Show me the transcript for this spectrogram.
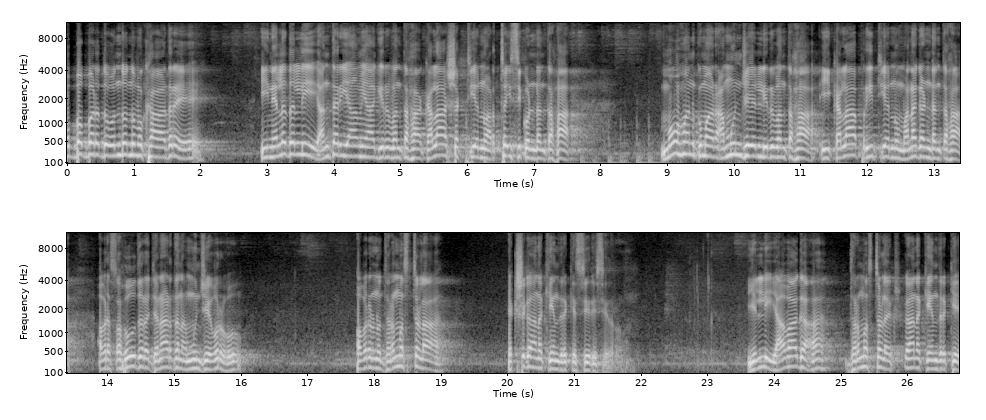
ಒಬ್ಬೊಬ್ಬರದ್ದು ಒಂದೊಂದು ಮುಖ ಆದರೆ ಈ ನೆಲದಲ್ಲಿ ಅಂತರ್ಯಾಮಿಯಾಗಿರುವಂತಹ ಕಲಾಶಕ್ತಿಯನ್ನು ಅರ್ಥೈಸಿಕೊಂಡಂತಹ ಮೋಹನ್ ಕುಮಾರ್ ಅಮ್ಮುಂಜೆಯಲ್ಲಿರುವಂತಹ ಈ ಕಲಾ ಪ್ರೀತಿಯನ್ನು ಮನಗಂಡಂತಹ ಅವರ ಸಹೋದರ ಜನಾರ್ದನ ಅಮ್ಮುಂಜೆಯವರು ಅವರನ್ನು ಧರ್ಮಸ್ಥಳ ಯಕ್ಷಗಾನ ಕೇಂದ್ರಕ್ಕೆ ಸೇರಿಸಿದರು. ಎಲ್ಲಿ ಯಾವಾಗ ಧರ್ಮಸ್ಥಳ ಯಕ್ಷಗಾನ ಕೇಂದ್ರಕ್ಕೆ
